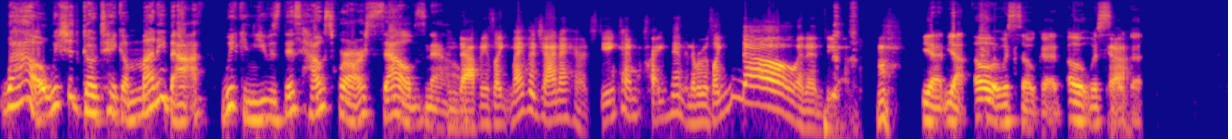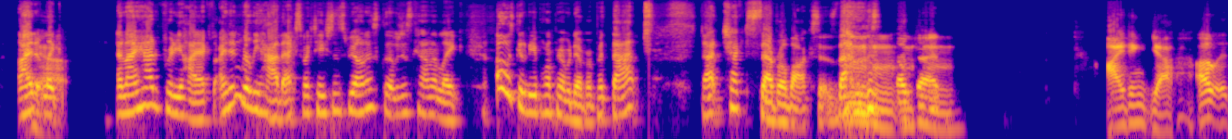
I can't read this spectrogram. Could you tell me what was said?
wow, we should go take a money bath. We can use this house for ourselves now. and Daphne's like, my vagina hurts. Do you think I'm pregnant? And everyone's like, no. And then the end. yeah, yeah. Oh, it was so good. Oh, it was so Yeah. good. I Yeah. like, and I had pretty high. Ex- I didn't really have expectations to be honest, because I was just kind of like, oh, it's gonna be a porn whatever. But that, that checked several boxes. That was Mhm, so good. mhm. I think yeah. Uh,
